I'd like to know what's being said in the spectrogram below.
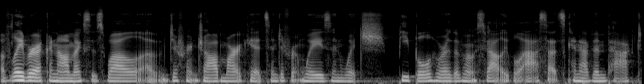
of labor economics as well, of different job markets and different ways in which people who are the most valuable assets can have impact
